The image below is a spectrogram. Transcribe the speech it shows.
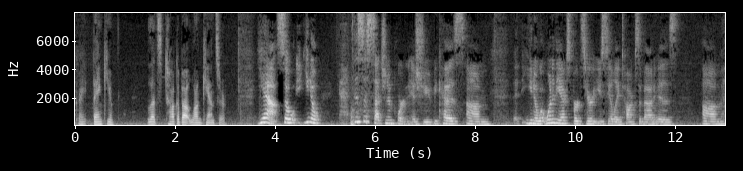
Great, thank you. Let's talk about lung cancer. Yeah, so, you know, this is such an important issue because, um, you know, what one of the experts here at UCLA talks about is um,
